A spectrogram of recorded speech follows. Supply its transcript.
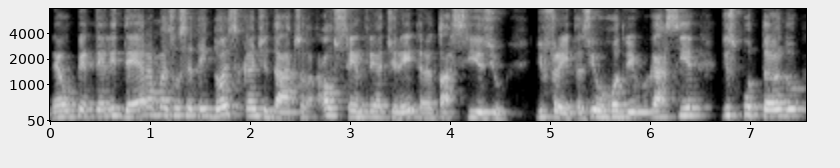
né, o PT lidera, mas você tem dois candidatos ao centro e à direita, né, o Tarcísio de Freitas e o Rodrigo Garcia, disputando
